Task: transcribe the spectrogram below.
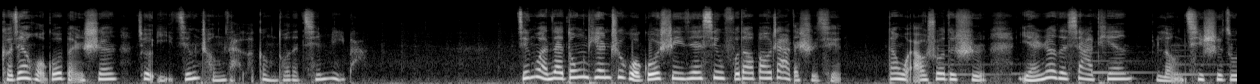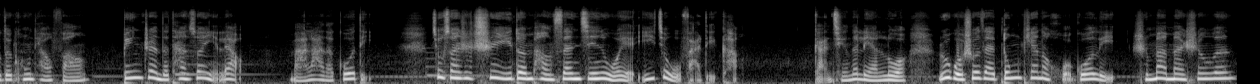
可见火锅本身就已经承载了更多的亲密吧。尽管在冬天吃火锅是一件幸福到爆炸的事情，但我要说的是，炎热的夏天，冷气十足的空调房，冰镇的碳酸饮料，麻辣的锅底，就算是吃一顿胖三斤，我也依旧无法抵抗。感情的联络，如果说在冬天的火锅里是慢慢升温，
